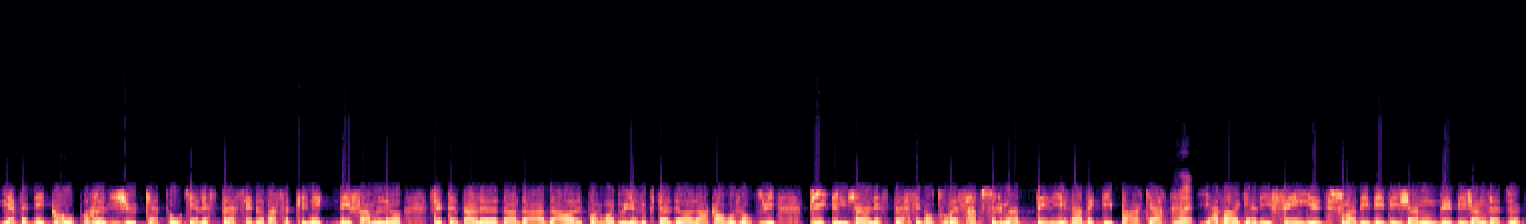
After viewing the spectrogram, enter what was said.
il y avait des groupes religieux cathos qui allaient se placer devant cette clinique des femmes-là. C'était dans le dans, dans, dans Hall, pas loin d'où il y a l'hôpital de Hall encore aujourd'hui. Puis les gens allaient se placer là. On trouvait ça absolument délirant avec des pancartes. Ils haranguaient les filles, souvent des, des, des jeunes des, des, jeunes adultes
